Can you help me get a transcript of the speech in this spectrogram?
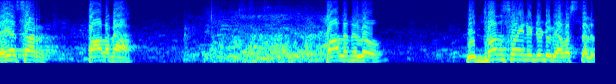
వైఎస్ఆర్ పాలన పాలనలో విధ్వంసమైనటువంటి వ్యవస్థలు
